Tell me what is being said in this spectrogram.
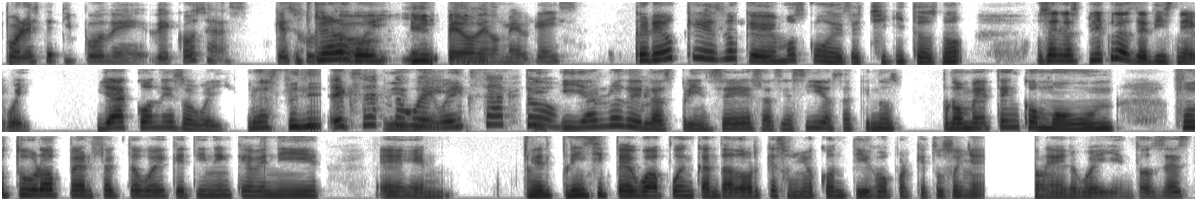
por este tipo de, de cosas, que es Claro, justo güey. el Y, pedo del male gaze. creo que es lo que vemos como desde chiquitos, ¿no? O sea, en las películas de Disney, güey. Ya con eso, güey. Las películas de Exacto, güey, güey. Y, exacto. y hablo de las princesas y así, o sea, que nos prometen como un futuro perfecto, güey, que tienen que venir eh, el príncipe guapo encantador que soñó contigo porque tú soñaste él, güey. Y entonces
